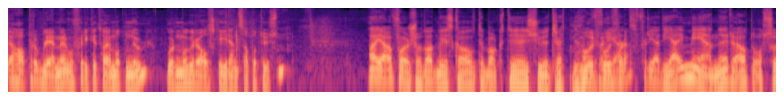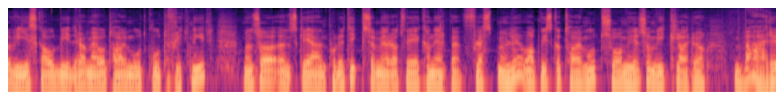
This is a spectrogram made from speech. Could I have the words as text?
har problemer, hvorfor ikke ta imot null? Går den moralske grensa på 1000? Nei, Jeg har foreslått at vi skal tilbake til 2013-nivå. Hvorfor fordi, at, fordi at jeg mener at også vi skal bidra med å ta imot kvoteflyktninger. Men så ønsker jeg en politikk som gjør at vi kan hjelpe flest mulig, og at vi skal ta imot så mye som vi klarer å bære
